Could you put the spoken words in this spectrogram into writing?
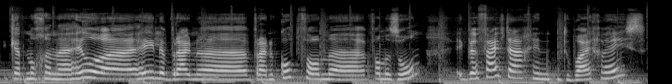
Ik heb nog een eh, heel, eh, hele bruine, bruine kop van, eh, van de zon. Ik ben vijf dagen in Dubai geweest.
